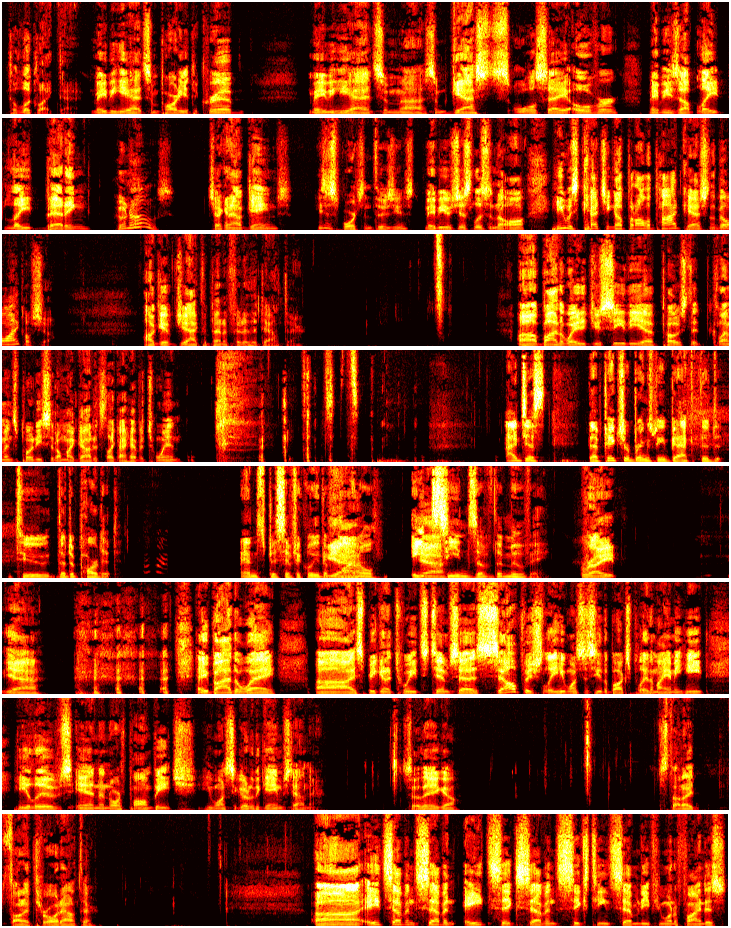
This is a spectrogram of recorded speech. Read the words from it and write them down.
to look like that. Maybe he had some party at the crib. Maybe he had some uh, some guests, we'll say, over. Maybe he's up late late betting. Who knows? Checking out games. He's a sports enthusiast. Maybe he was just listening to all. He was catching up on all the podcasts of the Bill Michaels show. I'll give Jack the benefit of the doubt there. Uh, by the way, did you see the uh, post that Clemens put? He said, "Oh my God, it's like I have a twin." I just that picture brings me back to, to The Departed, and specifically the yeah. final eight yeah. scenes of the movie. Right. Yeah. hey, by the way, uh, speaking of tweets, Tim says selfishly he wants to see the Bucks play the Miami Heat. He lives in North Palm Beach. He wants to go to the games down there. So there you go. Just thought I thought I'd throw it out there. Uh, 877 867 1670. If you want to find us,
